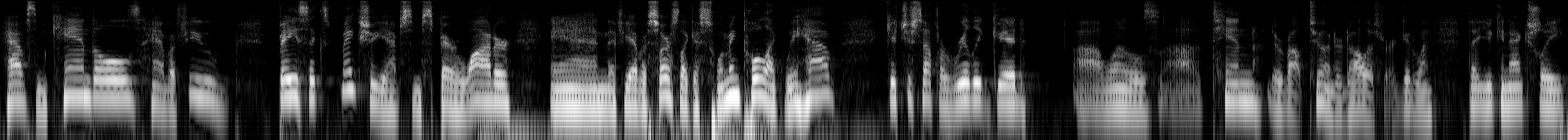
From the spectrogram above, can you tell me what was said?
Have some candles, have a few basics. Make sure you have some spare water. And if you have a source like a swimming pool, like we have, get yourself a really good uh, one of those uh, tin. They're about two hundred dollars for a good one that you can actually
